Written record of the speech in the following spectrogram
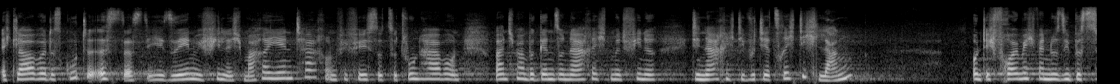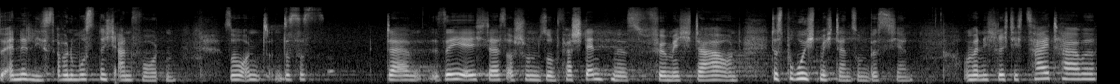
ich glaube, das Gute ist, dass die sehen, wie viel ich mache jeden Tag und wie viel ich so zu tun habe. Und manchmal beginnen so Nachrichten mit viele, die Nachricht, die wird jetzt richtig lang. Und ich freue mich, wenn du sie bis zu Ende liest, aber du musst nicht antworten. So, und das ist, da sehe ich, da ist auch schon so ein Verständnis für mich da und das beruhigt mich dann so ein bisschen. Und wenn ich richtig Zeit habe,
